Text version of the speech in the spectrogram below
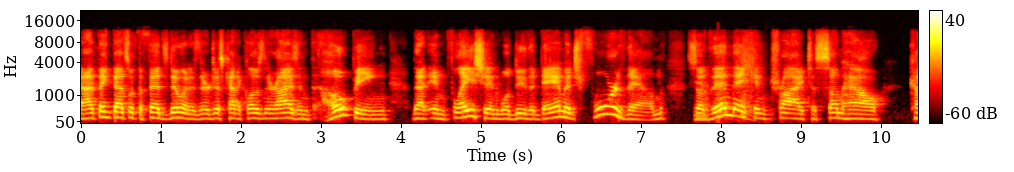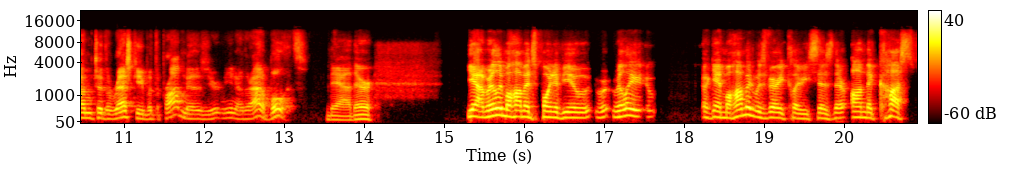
I think that's what the Fed's doing is they're just kind of closing their eyes and hoping that inflation will do the damage for them so yeah. then they can try to somehow come to the rescue but the problem is you're you know they're out of bullets yeah they're yeah really mohamed's point of view really again mohamed was very clear. He says they're on the cusp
